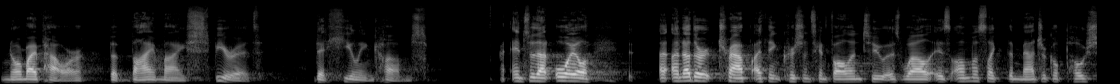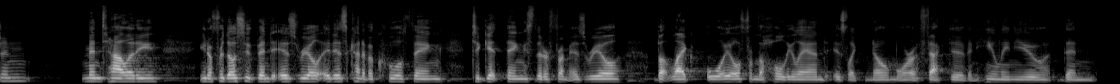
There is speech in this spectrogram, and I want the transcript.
nor by power, but by my Spirit that healing comes. And so that oil, another trap I think Christians can fall into as well is almost like the magical potion mentality You know, for those who've been to Israel, it is kind of a cool thing to get things that are from Israel, but like oil from the Holy Land is like no more effective in healing you than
